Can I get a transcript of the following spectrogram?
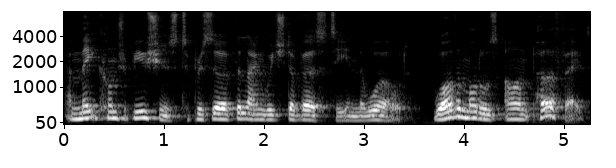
and make contributions to preserve the language diversity in the world. While the models aren't perfect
